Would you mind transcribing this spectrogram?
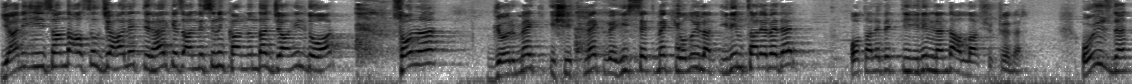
Yani insanda asıl cehalettir. Herkes annesinin karnından cahil doğar. Sonra görmek, işitmek ve hissetmek yoluyla ilim talep eder. O talep ettiği ilimle de Allah şükreder. O yüzden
